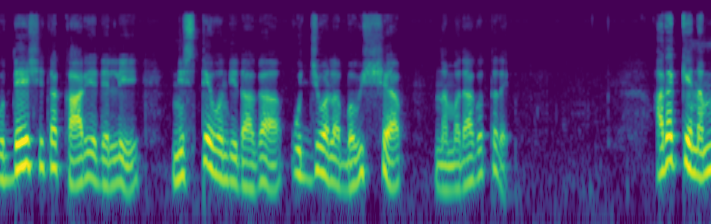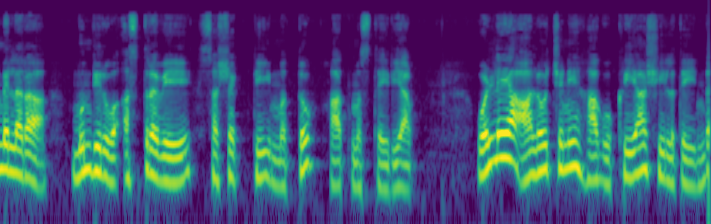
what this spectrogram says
ಉದ್ದೇಶಿತ ಕಾರ್ಯದಲ್ಲಿ ನಿಷ್ಠೆ ಹೊಂದಿದಾಗ ಉಜ್ವಲ ಭವಿಷ್ಯ ನಮ್ಮದಾಗುತ್ತದೆ. ಅದಕ್ಕೆ ನಮ್ಮೆಲ್ಲರ ಮುಂದಿರುವ ಅಸ್ತ್ರವೇ ಸಶಕ್ತಿ ಮತ್ತು ಆತ್ಮಸ್ಥೈರ್ಯ. ಒಳ್ಳೆಯ ಆಲೋಚನೆ ಹಾಗೂ ಕ್ರಿಯಾಶೀಲತೆಯಿಂದ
